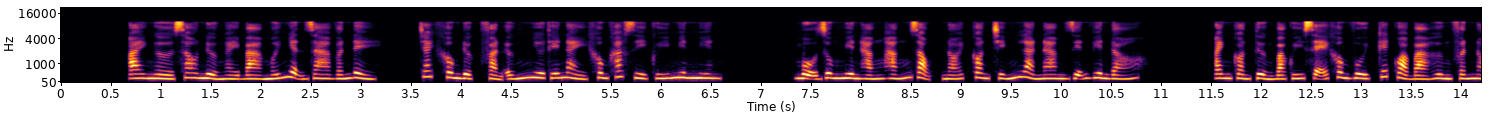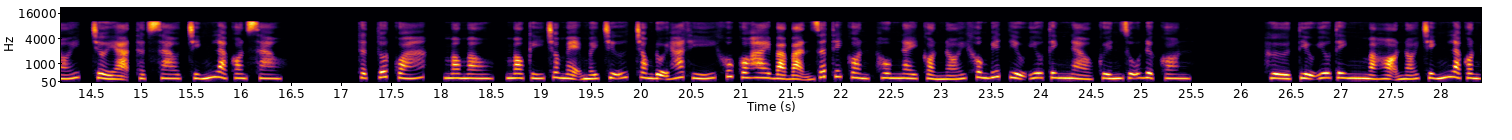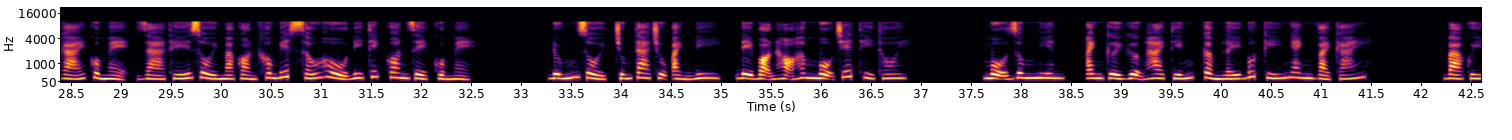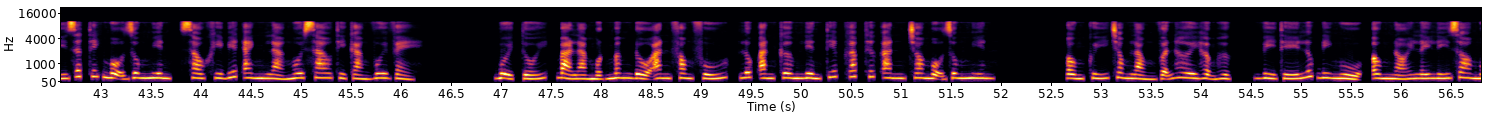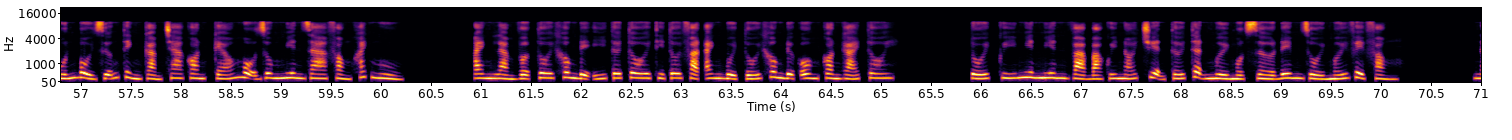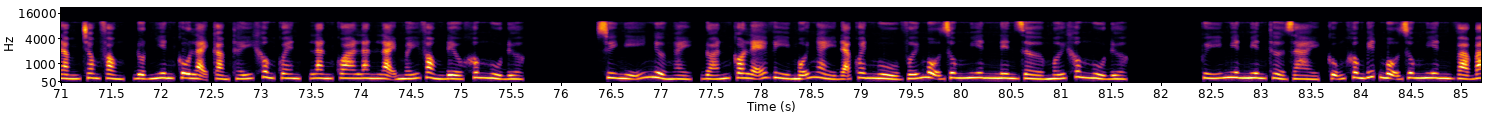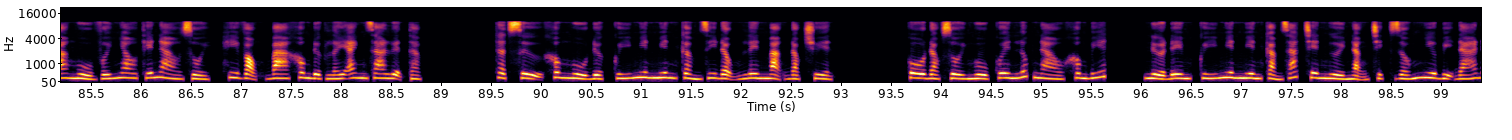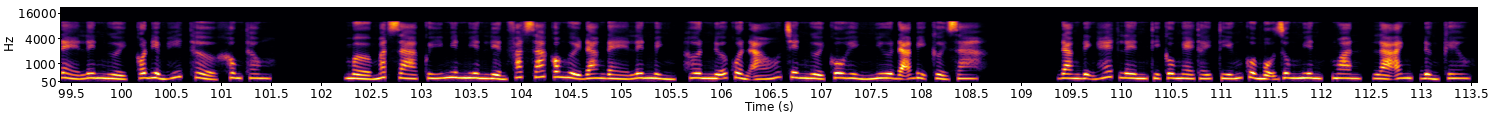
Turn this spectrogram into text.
Ai ngờ sau nửa ngày bà mới nhận ra vấn đề. Trách không được phản ứng như thế này không khác gì quý miên miên. Mộ dung miên hắng hắng giọng nói con chính là nam diễn viên đó. Anh còn tưởng bà quý sẽ không vui, kết quả bà hưng phấn nói, trời ạ thật sao chính là con sao. Thật tốt quá, mau mau, mau ký cho mẹ mấy chữ, trong đội hát hí khúc có hai bà bạn rất thích con, hôm nay còn nói không biết tiểu yêu tinh nào quyến rũ được con. Hừ tiểu yêu tinh mà họ nói chính là con gái của mẹ, già thế rồi mà còn không biết xấu hổ đi thích con rể của mẹ. Đúng rồi, chúng ta chụp ảnh đi, để bọn họ hâm mộ chết thì thôi. Mộ dung miên, anh cười gượng hai tiếng, cầm lấy bút ký nhanh vài cái. Bà quý rất thích mộ dung miên, sau khi biết anh là ngôi sao thì càng vui vẻ. Buổi tối, bà làm một mâm đồ ăn phong phú, lúc ăn cơm liên tiếp gắp thức ăn cho mộ dung miên. Ông quý trong lòng vẫn hơi hậm hực, vì thế lúc đi ngủ, ông nói lấy lý do muốn bồi dưỡng tình cảm cha con kéo mộ dung miên ra phòng khách ngủ. Anh làm vợ tôi không để ý tới tôi thì tôi phạt anh buổi tối không được ôm con gái tôi. Tối quý miên miên và bà quý nói chuyện tới tận 11 giờ đêm rồi mới về phòng. Nằm trong phòng, đột nhiên cô lại cảm thấy không quen, lăn qua lăn lại mấy vòng đều không ngủ được. Suy nghĩ nửa ngày, đoán có lẽ vì mỗi ngày đã quen ngủ với mộ dung miên nên giờ mới không ngủ được. Quý miên miên thở dài, cũng không biết mộ dung miên và ba ngủ với nhau thế nào rồi, hy vọng ba không được lấy anh ra luyện tập. Thật sự không ngủ được quý miên miên cầm di động lên mạng đọc truyện. Cô đọc rồi ngủ quên lúc nào không biết. Nửa đêm quý miên miên cảm giác trên người nặng trịch giống như bị đá đè lên người, có điểm hít thở không thông. Mở mắt ra quý miên miên liền phát giác có người đang đè lên mình, hơn nữa quần áo trên người cô hình như đã bị cởi ra. Đang định hét lên thì cô nghe thấy tiếng của mộ dung miên, ngoan, là anh, đừng kêu.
